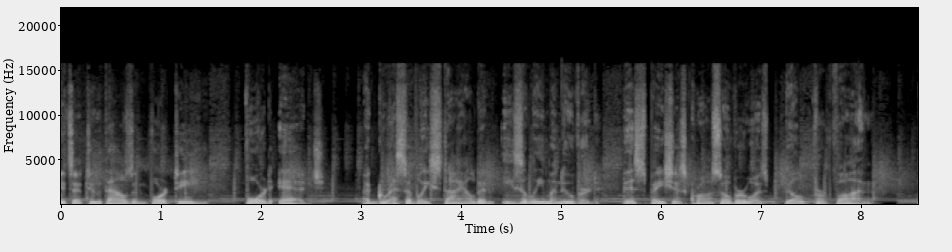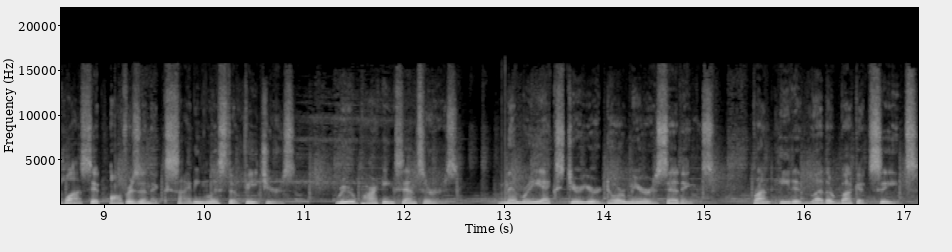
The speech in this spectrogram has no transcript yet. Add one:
It's a 2014 Ford Edge. Aggressively styled and easily maneuvered, this spacious crossover was built for fun. Plus, it offers an exciting list of features. Rear parking sensors, memory exterior door mirror settings, front heated leather bucket seats,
